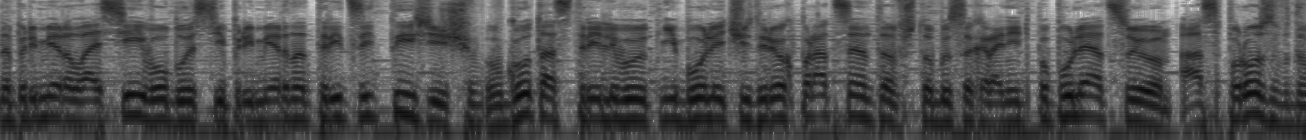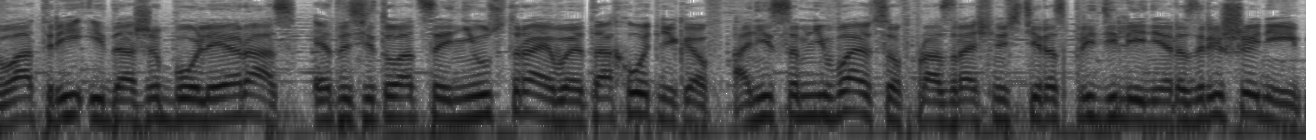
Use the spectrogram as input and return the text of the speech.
Например, лосей в области примерно 30 тысяч. В год отстреливают не более 4%, чтобы сохранить популяцию. А спрос в 2, 3 и даже более раз. Эта ситуация не устраивает охотников. Они сомневаются в прозрачности распределения разрешений.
